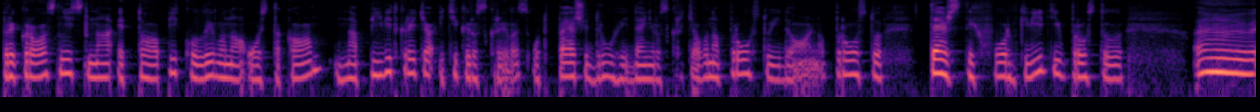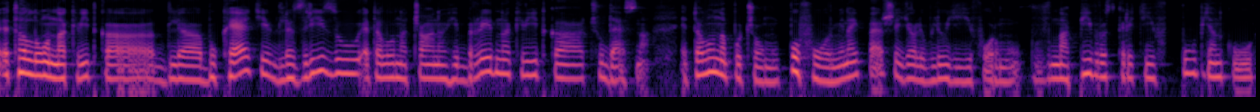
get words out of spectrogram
Прекрасність на етапі, коли вона ось така, на піввідкриття і тільки розкрилась. От перший, другий день розкриття, вона просто ідеальна. Просто теж з тих форм квітів, просто е, еталонна квітка для букетів, для зрізу, еталонна чайно-гібридна квітка, чудесна. Еталонна по чому? По формі найперше. Я люблю її форму в напіврозкритті, в пуп'янку,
